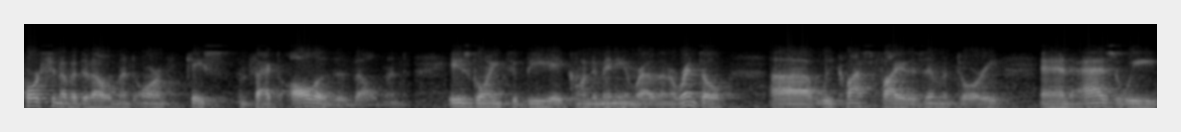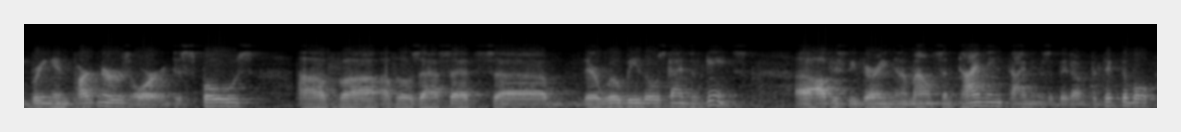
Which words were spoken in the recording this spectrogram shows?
portion of a development or in case, in fact, all of the development is going to be a condominium rather than a rental. Uh, we classify it as inventory. And as we bring in partners or dispose of uh, those assets, uh, there will be those kinds of gains. Obviously varying in amounts and timing. Timing is a bit unpredictable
